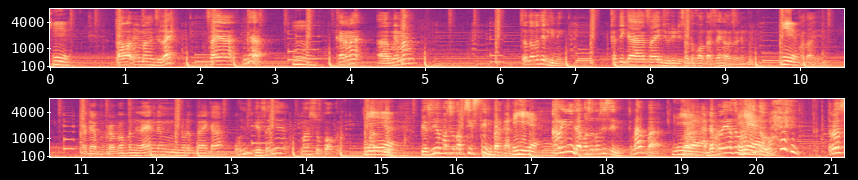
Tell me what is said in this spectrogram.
Iya. kalau memang jelek saya enggak Hmm. karena eh, memang contoh kecil gini ketika saya juri di satu kota saya nggak usah nyebut Iya. kotanya ada beberapa penilaian yang menurut mereka oh ini biasanya masuk kok Iya. biasanya masuk top 16 bahkan Iya. kali ini nggak masuk top 16 kenapa Iya. Wah, ada pertanyaan seperti Iya. itu terus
